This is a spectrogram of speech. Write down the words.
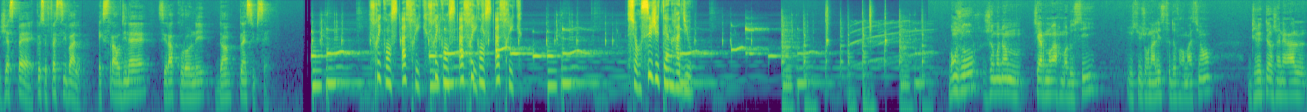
J'espère que ce festival extraordinaire sera couronné d'un plein succès. Fréquence Afrique, fréquence Afrique, fréquence Afrique. Sur CGTN Radio. Bonjour, je me nomme Tierno Ahmadoussi. Je suis journaliste de formation, directeur général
